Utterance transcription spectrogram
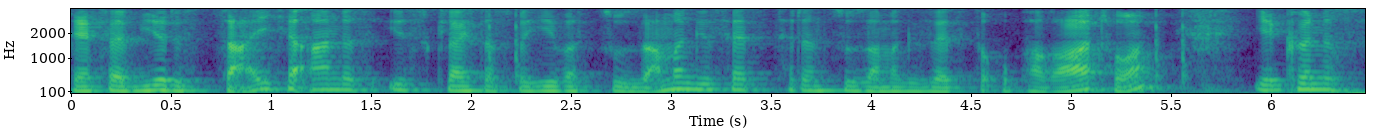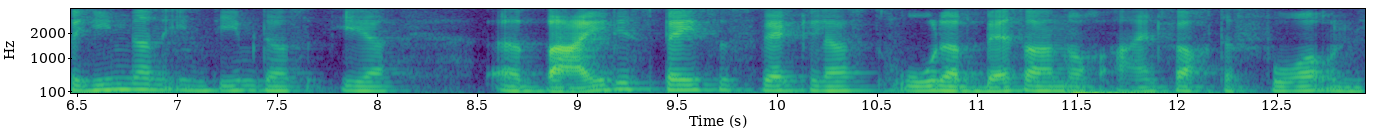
reserviertes Zeichen an. Das ist gleich, dass wir hier was zusammengesetzt hätten, ein zusammengesetzter Operator. Ihr könnt es verhindern, indem dass ihr äh, beide Spaces weglasst oder besser noch einfach davor und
